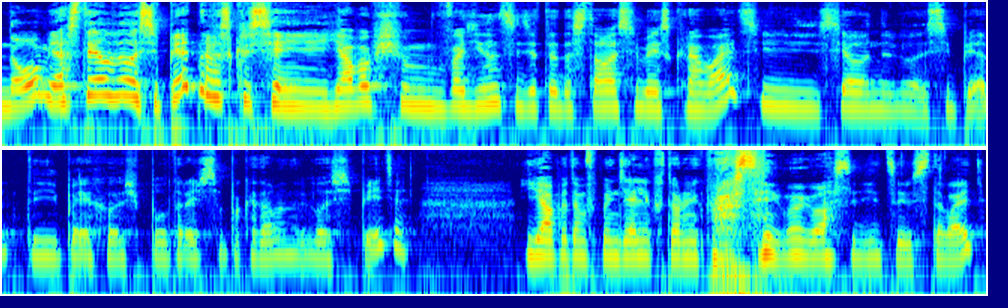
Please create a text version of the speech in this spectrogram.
Но у меня стоял велосипед на воскресенье. Я, в общем, в 11 где-то достала себя из кровати и села на велосипед и поехала еще полтора часа покатала на велосипеде. Я потом в понедельник, вторник просто не могла садиться и вставать.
